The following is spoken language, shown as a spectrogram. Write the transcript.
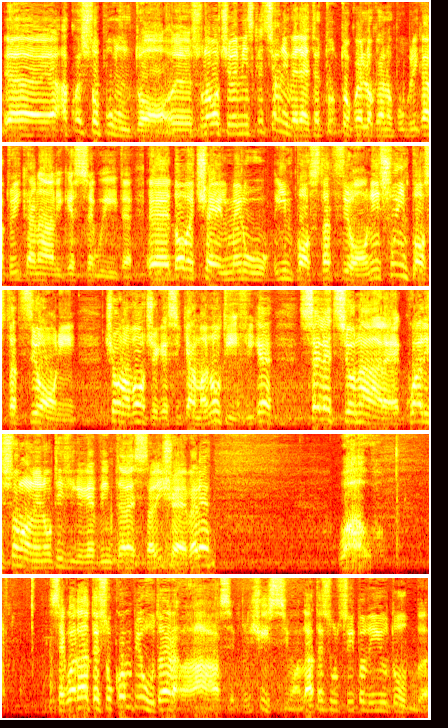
eh, a questo punto eh, sulla voce delle mie iscrizioni vedete tutto quello che hanno pubblicato i canali che seguite, eh, dove c'è il menu impostazioni, su impostazioni c'è una voce che si chiama notifiche, selezionare quali sono le notifiche che vi interessa ricevere... Wow! Se guardate su computer, ah, semplicissimo, andate sul sito di YouTube,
